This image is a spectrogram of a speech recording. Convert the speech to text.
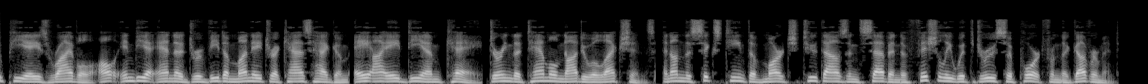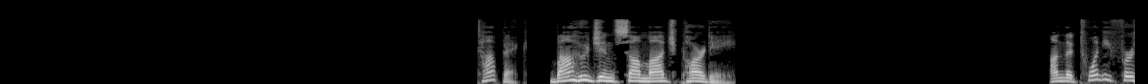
UPA's rival All India Anna Dravida Munnetra Kazhagam during the Tamil Nadu elections, and on 16 March 2007 officially withdrew support from the government. Bahujan Samaj Party On 21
